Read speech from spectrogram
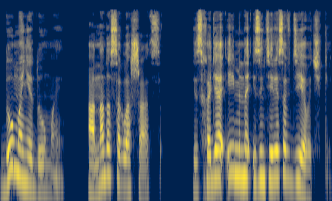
думай, не думай, а надо соглашаться, исходя именно из интересов девочки.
